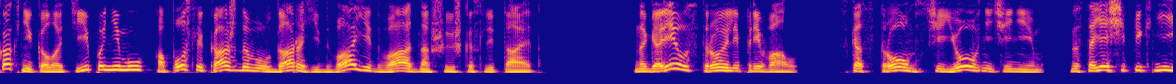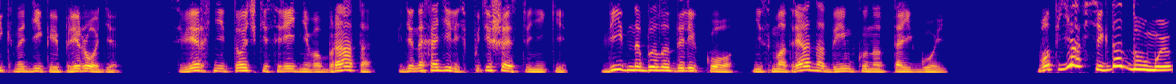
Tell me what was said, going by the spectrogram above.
Как ни колоти по нему, а после каждого удара едва-едва одна шишка слетает. На горе устроили привал. С костром, с чаевничанием, настоящий пикник на дикой природе. С верхней точки среднего брата, где находились путешественники, видно было далеко, несмотря на дымку над тайгой. Вот я всегда думаю,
